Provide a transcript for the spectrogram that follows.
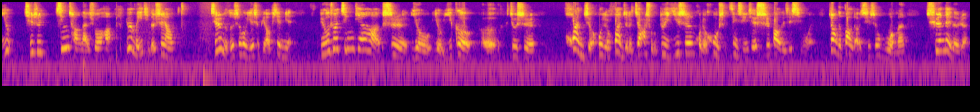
又其实经常来说哈，因为媒体的宣扬，其实有的时候也是比较片面。比如说今天哈是有有一个呃，就是患者或者患者的家属对医生或者护士进行一些施暴的一些行为，这样的报道，其实我们圈内的人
